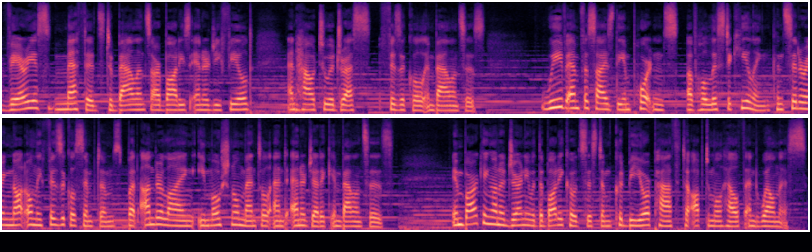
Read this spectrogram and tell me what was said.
various methods to balance our body's energy field and how to address physical imbalances. We've emphasized the importance of holistic healing, considering not only physical symptoms, but underlying emotional, mental, and energetic imbalances. Embarking on a journey with the body code system could be your path to optimal health and wellness.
